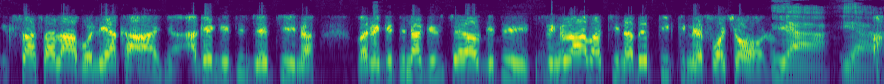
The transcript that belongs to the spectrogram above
ikusasa labo liyakhanya. Ake ngithi nje thina vane ngithi nangizitshela ngithi singilaba thina bepik nefosholo ya ya.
